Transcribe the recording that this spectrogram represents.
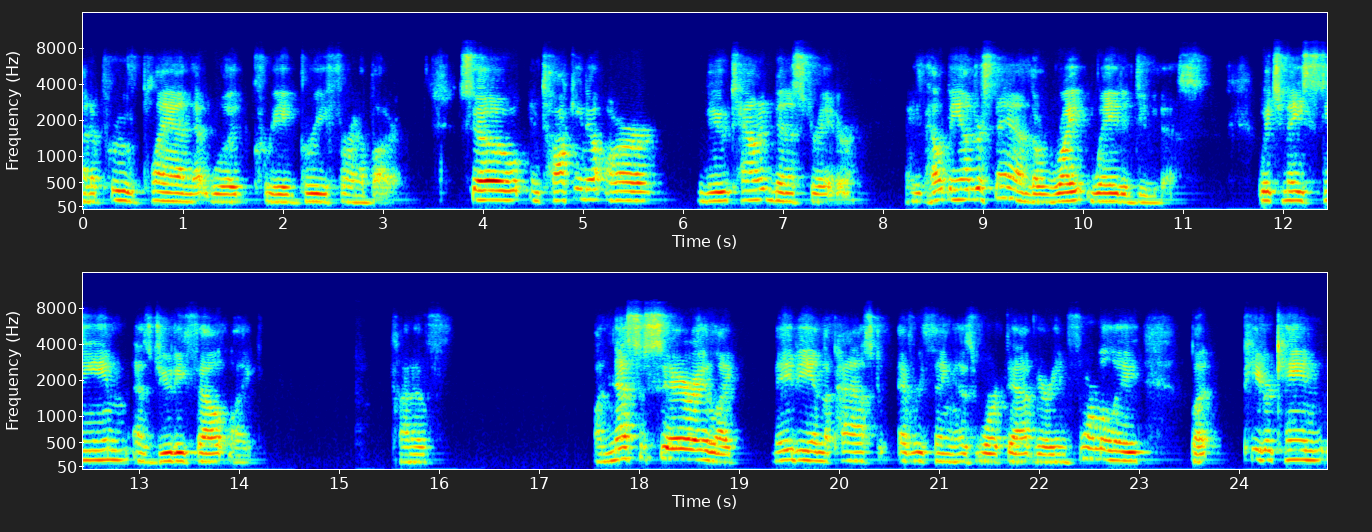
an approved plan that would create grief for an abutter. So, in talking to our new town administrator, he helped me understand the right way to do this, which may seem, as Judy felt, like kind of unnecessary, like maybe in the past everything has worked out very informally, but Peter Kane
